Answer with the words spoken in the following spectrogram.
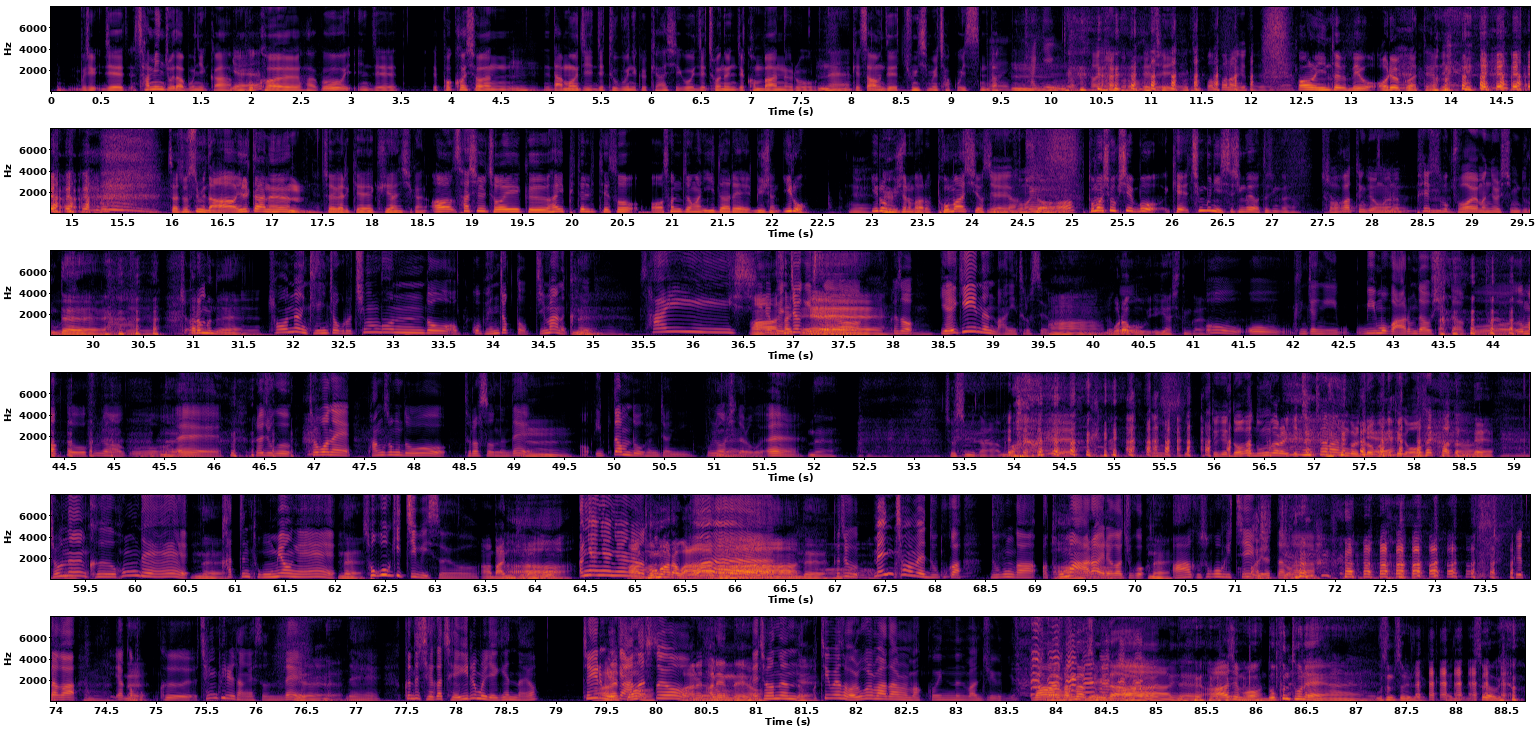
뭐지 이제 3인조다 보니까 예. 보컬하고 이제 퍼커션 음. 나머지 이제 두 분이 그렇게 하시고 이제 저는 이제 건반으로 네. 이렇게 사운드의 중심을 잡고 있습니다. 음, 음. 자기 입으로. 자기 입으로 네, 제 입으로. 뻔뻔하게도. 어, 오늘 인터뷰 매우 어려울 것 같아요. 자, 좋습니다. 아, 일단은 저희가 이렇게 귀한 시간. 어, 사실 저희 그 하이피델리티에서 어, 선정한 이달의 뮤지션 1호. 예. 1호 뮤지션은 바로 도마시였습니다. 예, 도마시. 그렇죠. 도마시 혹시 뭐 이렇게 친분이 있으신가요? 어떠신가요? 저 같은 경우에는 음. 페이스북 좋아요만 열심히 누르고 네. 있어요. 저, 다른 분들 네. 예. 저는 개인적으로 친분도 없고 뵌 적도 없지만 그 네. 예. 사이 씨를 아, 뵌 사이- 적이 예, 있어요. 예. 그래서 얘기는 많이 들었어요. 아, 뭐라고 얘기하시던가요? 오, 오, 굉장히 미모가 아름다우시다고 음악도 훌륭하고 네. 예 그래가지고 저번에 방송도 들었었는데 음, 어, 입담도 굉장히 훌륭하시더라고요 예 네. 좋습니다. 뭐, 되게 너가 누군가를 이렇게 칭찬하는 걸 들어보니 예. 되게 어색하다. 네. 저는 그 홍대에 네. 같은 동명의 네. 소고기 집이 있어요. 아 만주라고. 아. 아니 아니 아니 아니. 아 도마라고. 아 네. 도마. 아, 네. 그래가지고 맨 처음에 누구가 누군가 아, 도마 아. 알아 이래가지고 네. 아그 소고기집 어, 이랬다가 그랬다가 약간 네. 그 챙피를 당했었는데 예. 네. 네. 근데 제가 제 이름을 얘기했나요? 제 이름 안 얘기 안 했어. 했어요. 안 했어. 안 했네요. 네, 저는 예. 팀에서 얼굴 마담을 맡고 있는 만주입니다. 아, 반갑습니다. 아, 아, 네. 네. 아주 뭐 높은 톤의 아, 웃음소리를 아주 소유하고.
